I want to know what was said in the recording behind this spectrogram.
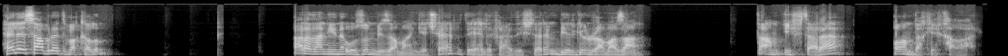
Hele sabret bakalım. Aradan yine uzun bir zaman geçer değerli kardeşlerim. Bir gün Ramazan. Tam iftara 10 dakika var.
